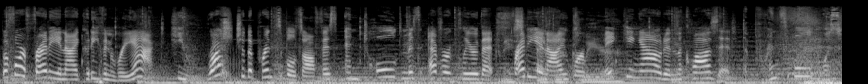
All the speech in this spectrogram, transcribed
Before Freddie and I could even react, he rushed to the principal's office and told Miss Everclear that Freddie and I were making out in the closet. The principal was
